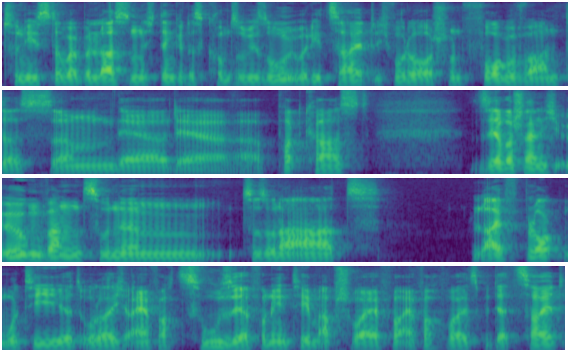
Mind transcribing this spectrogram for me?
zunächst dabei belassen. Ich denke, das kommt sowieso über die Zeit. Ich wurde auch schon vorgewarnt, dass ähm, der, der Podcast sehr wahrscheinlich irgendwann zu einem, zu so einer Art Live-Blog mutiert oder ich einfach zu sehr von den Themen abschweife, einfach weil es mit der Zeit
